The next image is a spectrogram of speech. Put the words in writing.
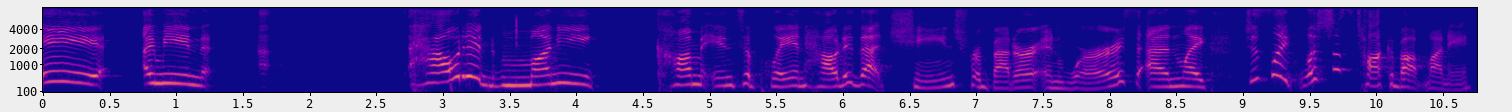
a i mean uh, how did money come into play and how did that change for better and worse and like just like let's just talk about money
